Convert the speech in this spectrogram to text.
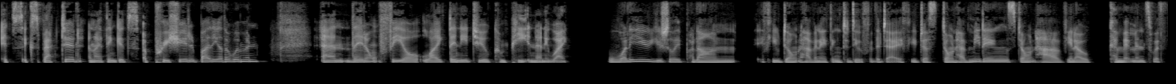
it's expected and I think it's appreciated by the other women. And they don't feel like they need to compete in any way. What do you usually put on if you don't have anything to do for the day? If you just don't have meetings, don't have, you know, commitments with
